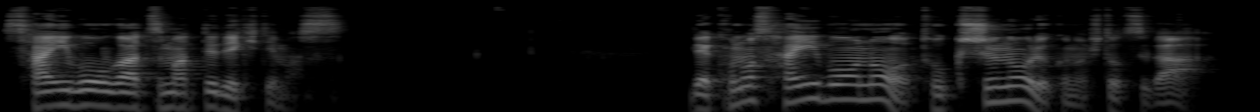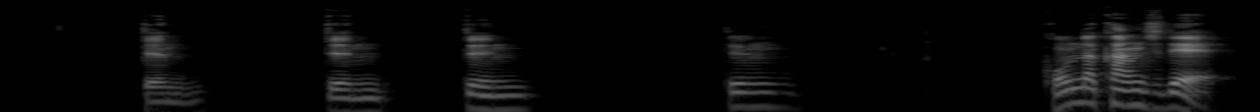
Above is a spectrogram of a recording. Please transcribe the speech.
細胞が集まってできています。で、この細胞の特殊能力の一つが、ドン、ドン、ドン、ドン。こんな感じで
